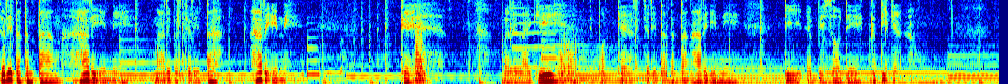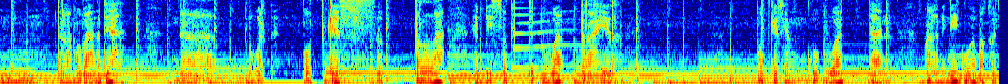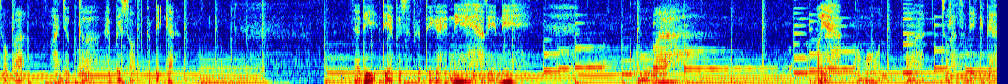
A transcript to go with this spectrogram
Cerita tentang hari ini, mari bercerita hari ini. Oke, kembali lagi di podcast cerita tentang hari ini di episode ketiga. Hmm, udah lama banget ya, nggak buat podcast setelah episode kedua terakhir podcast yang gue buat dan malam ini gue bakal coba lanjut ke episode ketiga. Jadi di episode ketiga ini hari ini gue oh ya gue mau uh, curhat sedikit ya.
